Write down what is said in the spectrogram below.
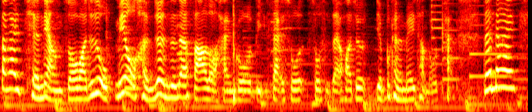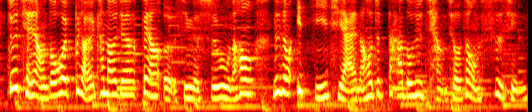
大概前两周吧，就是我没有很认真在 follow 韩国的比赛，说说实在话，就也不可能每一场都看。但大概就是前两周会不小心看到一些非常恶心的失误，然后那种一集起来，然后就大家都去抢球，这种事情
